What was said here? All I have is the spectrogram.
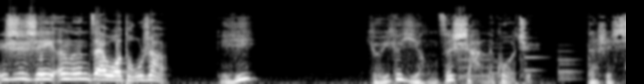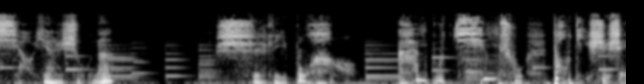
是谁？嗯嗯，在我头上？”咦，有一个影子闪了过去。但是小鼹鼠呢，视力不好，看不清楚到底是谁。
